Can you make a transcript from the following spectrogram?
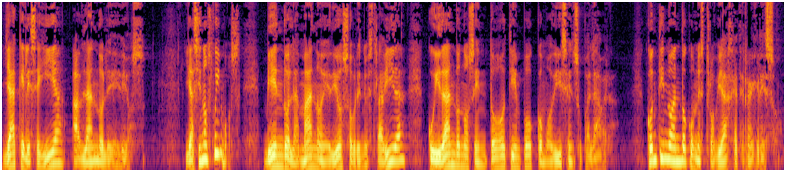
ya que le seguía hablándole de Dios. Y así nos fuimos, viendo la mano de Dios sobre nuestra vida, cuidándonos en todo tiempo como dice en su palabra, continuando con nuestro viaje de regreso.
